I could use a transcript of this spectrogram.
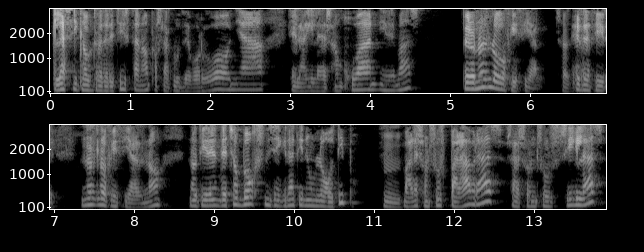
clásica ultraderechista, ¿no? Pues la Cruz de Borgoña, el Águila de San Juan y demás, pero no es lo oficial. exacto. Es decir, no es lo oficial, ¿no? No tienen, de hecho, Vox ni siquiera tiene un logotipo, Mm, ¿vale? Son sus palabras, o sea, son sus siglas,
